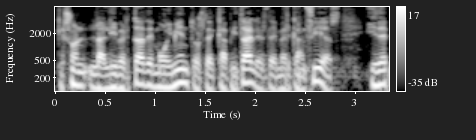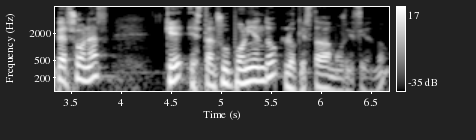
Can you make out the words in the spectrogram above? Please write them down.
que son la libertad de movimientos de capitales, de mercancías y de personas que están suponiendo lo que estábamos diciendo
